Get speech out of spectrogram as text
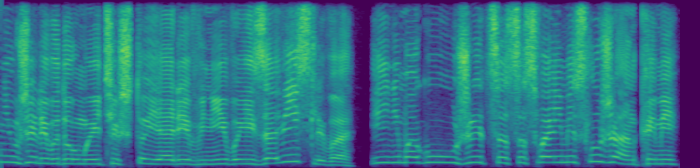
Неужели вы думаете, что я ревнива и завистлива и не могу ужиться со своими служанками?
